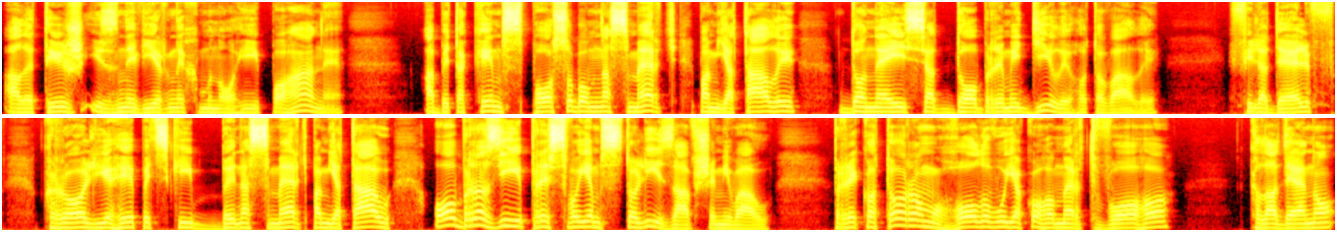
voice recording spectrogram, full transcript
але ти ж із невірних многі погане, аби таким способом на смерть пам'ятали, до неїся добрими діли готували. Філадельф, кроль єгипетський, би на смерть пам'ятав, образ її при своєм столі завше мівав, при котором голову якого мертвого кладено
